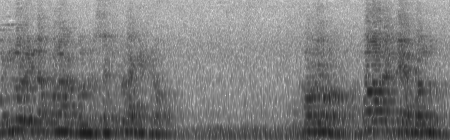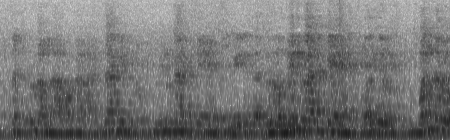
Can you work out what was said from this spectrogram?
ಬೆಂಗಳೂರಿಂದ ಕೋಲಾರಕ್ಕೆ ಬಂದರು ಸಚಿವರಾಗಿದ್ದರು ಅವರು. ಕೋಲಾರಕ್ಕೆ ಬಂದರು ಸಚಿವರಲ್ಲ ಅವಾಗ ಇದಾಗಿದ್ರು ಮೀನುಗಾರಿಕೆ ಮೀನುಗಾರಿಕೆ ಬಂದರು.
